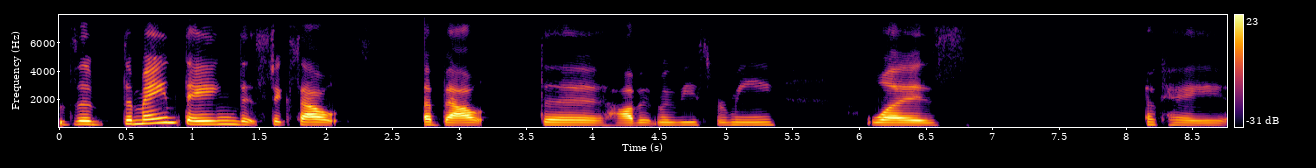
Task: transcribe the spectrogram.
the the main thing that sticks out about the Hobbit movies for me was okay.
